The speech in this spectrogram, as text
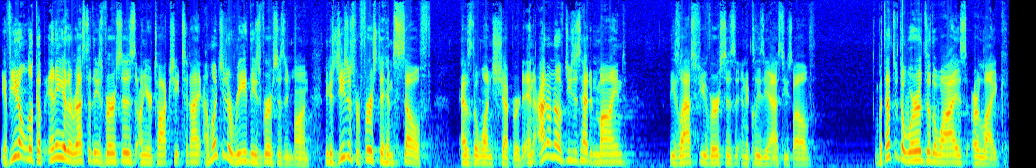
if you don't look up any of the rest of these verses on your talk sheet tonight, I want you to read these verses in John because Jesus refers to himself as the one shepherd. And I don't know if Jesus had in mind these last few verses in Ecclesiastes 12, but that's what the words of the wise are like.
